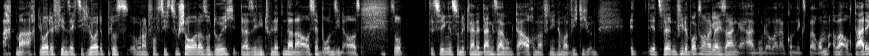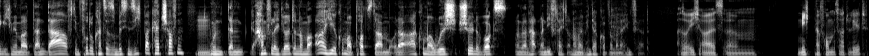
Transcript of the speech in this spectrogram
8 mal 8 Leute, 64 Leute plus 150 Zuschauer oder so durch. Da sehen die Toiletten danach aus, der Boden sieht aus. So, deswegen ist so eine kleine Danksagung da auch immer, finde ich, nochmal wichtig. Und jetzt werden viele Boxer gleich sagen, ja gut, aber da kommt nichts bei rum. Aber auch da denke ich mir mal, dann da auf dem Foto kannst du so ein bisschen Sichtbarkeit schaffen. Mhm. Und dann haben vielleicht Leute nochmal, ah, hier, guck mal, Potsdam oder ah, guck mal, Wish, schöne Box. Und dann hat man die vielleicht auch nochmal im Hinterkopf, wenn man da hinfährt. Also ich als ähm, nicht Performance-Athlet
